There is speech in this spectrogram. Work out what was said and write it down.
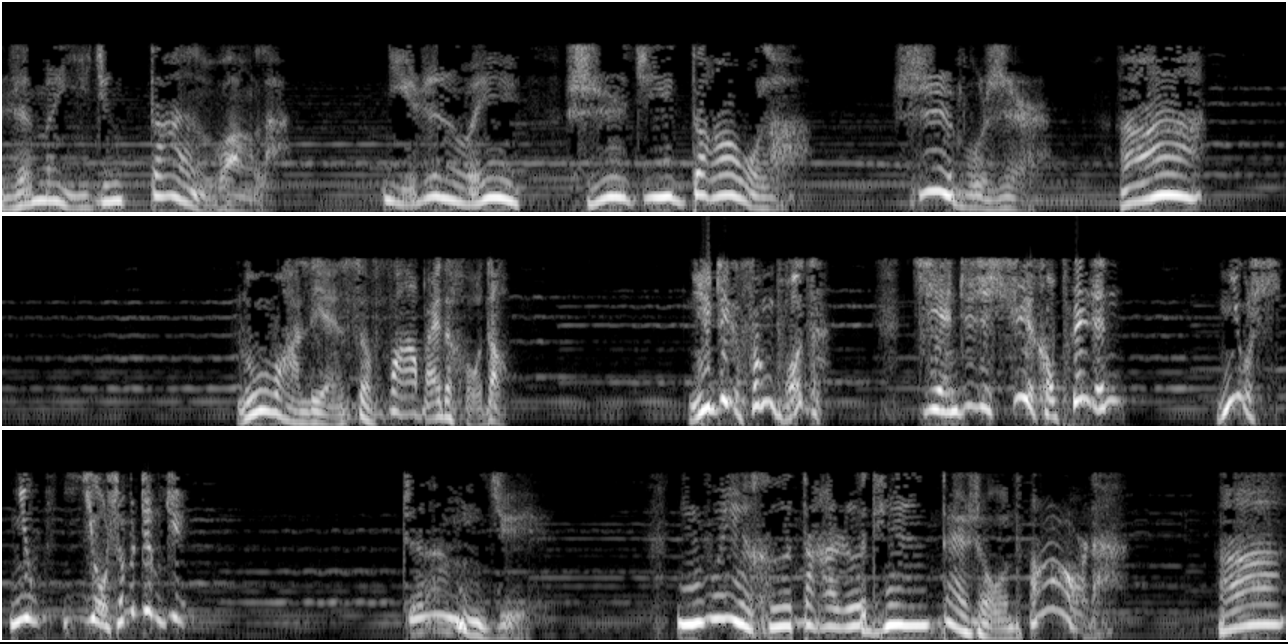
人们已经淡忘了。你认为时机到了，是不是？啊！卢瓦脸色发白的吼道：“你这个疯婆子，简直是血口喷人！你有你有有什么证据？证据？你为何大热天戴手套呢？啊？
